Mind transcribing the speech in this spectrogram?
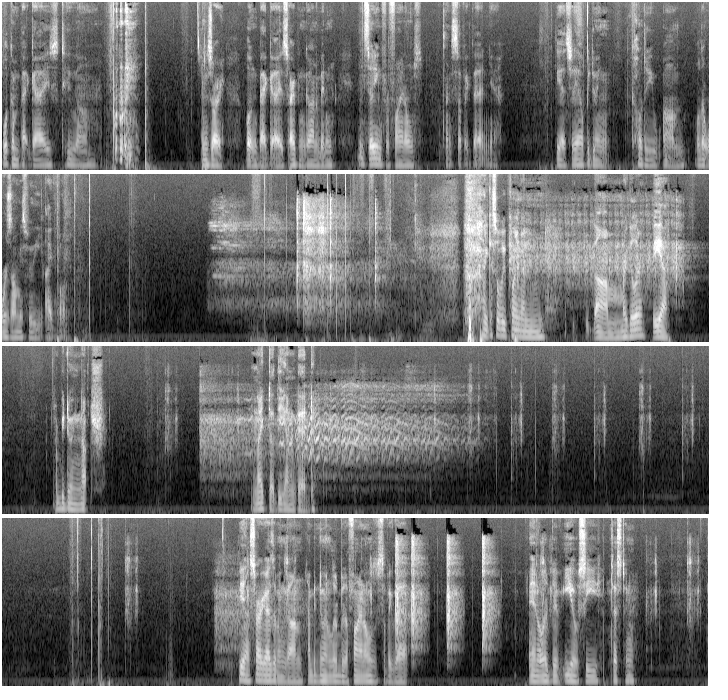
Welcome back, guys, to, um, I'm sorry, welcome back, guys. Sorry I've been gone, I've been, been studying for finals and stuff like that, yeah. Yeah, today I'll be doing Call of Duty, um, World at War Zombies for the iPhone. I guess we'll be playing on, um, regular, but yeah. I'll be doing Nacht. Night of the Undead. But yeah, sorry guys, I've been gone. I've been doing a little bit of finals and stuff like that. And a little bit of EOC testing.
